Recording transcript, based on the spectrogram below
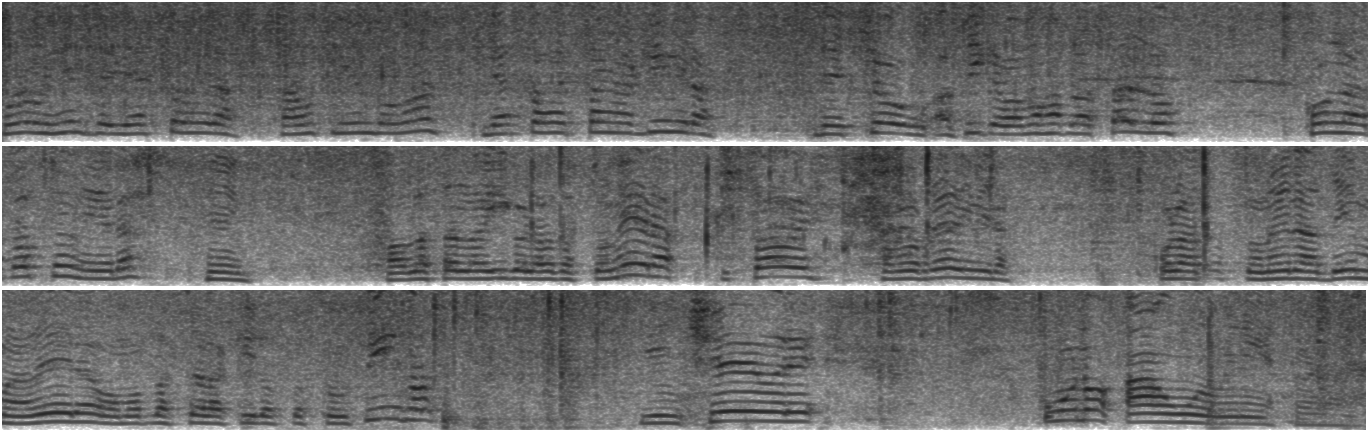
Bueno, mi gente, ya esto, mira, estamos teniendo más. Ya estos están aquí, mira, de show. Así que vamos a aplastarlo con la tostonera. Bien. Vamos a aplastarlo ahí con la tostonera, tú sabes. Estamos ready, mira. Con la tostonera de madera. Vamos a aplastar aquí los tostoncitos. Bien chévere. Uno a uno, miren esto, mira,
